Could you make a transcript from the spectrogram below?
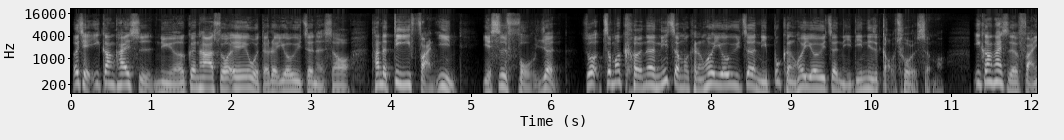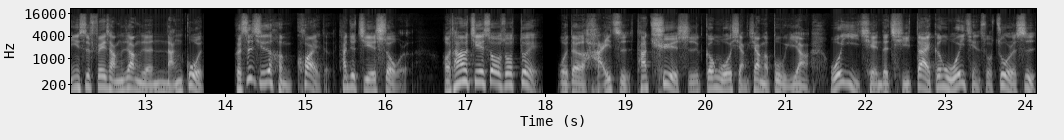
而且一刚开始女儿跟她说：“诶，我得了忧郁症”的时候，她的第一反应也是否认。说怎么可能？你怎么可能会忧郁症？你不可能会忧郁症，你一定是搞错了什么。一刚开始的反应是非常让人难过，可是其实很快的他就接受了。哦，他要接受说，对，我的孩子，他确实跟我想象的不一样。我以前的期待跟我以前所做的事，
